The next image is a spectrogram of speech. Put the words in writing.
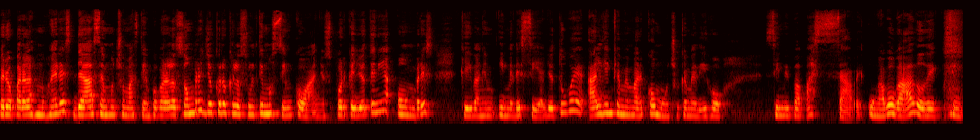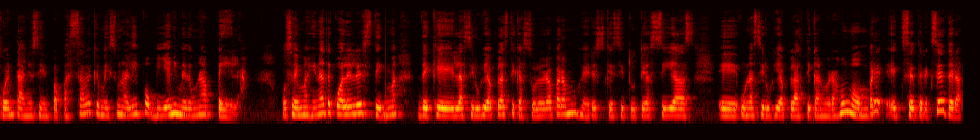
pero para las mujeres ya hace mucho más tiempo. Para los hombres yo creo que los últimos cinco años, porque yo tenía hombres que iban y me decía, yo tuve alguien que me marcó mucho, que me dijo, si mi papá sabe, un abogado de 50 años, si mi papá sabe que me hizo una lipo, viene y me da una pela. O sea, imagínate cuál es el estigma de que la cirugía plástica solo era para mujeres, que si tú te hacías eh, una cirugía plástica no eras un hombre, etcétera, etcétera.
